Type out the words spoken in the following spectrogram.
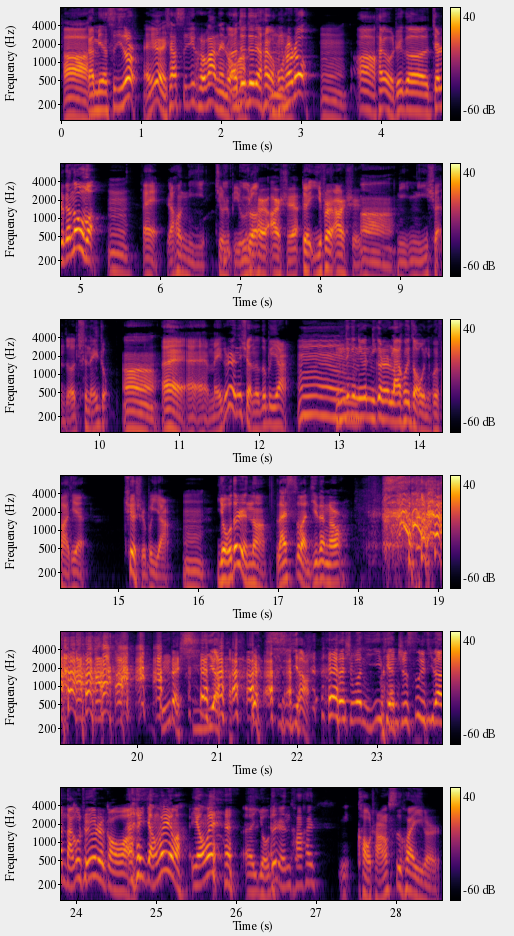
啊，干煸四季豆哎，有点像四季盒饭那种啊，对对对，还有红烧肉。嗯。啊，还有这个尖儿干豆腐，嗯，哎，然后你就是比如一说份二十。对一份二十，啊，你你选择吃哪种？嗯。哎哎哎，每个人的选择都不一样。嗯，你这个你你搁这来回走，你会发现确实不一样。嗯，有的人呢来四碗鸡蛋糕，有点稀呀，有点稀呀。再说你一天吃四个鸡蛋，胆固醇有点高啊。养胃嘛，养胃。呃，有的人他还你烤肠四块一根儿，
